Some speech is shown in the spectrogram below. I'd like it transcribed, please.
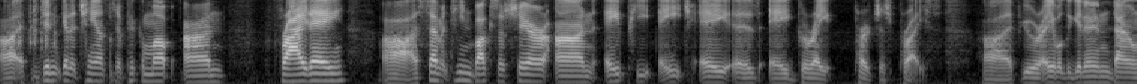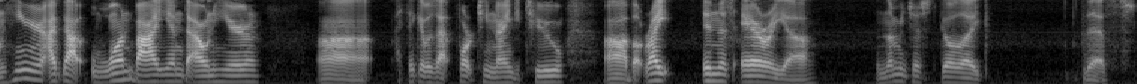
Uh, if you didn't get a chance to pick them up on Friday, uh, 17 bucks a share on APHA is a great purchase price. Uh, if you were able to get in down here, I've got one buy-in down here. Uh, I think it was at 14.92, uh, but right in this area. And let me just go like this.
